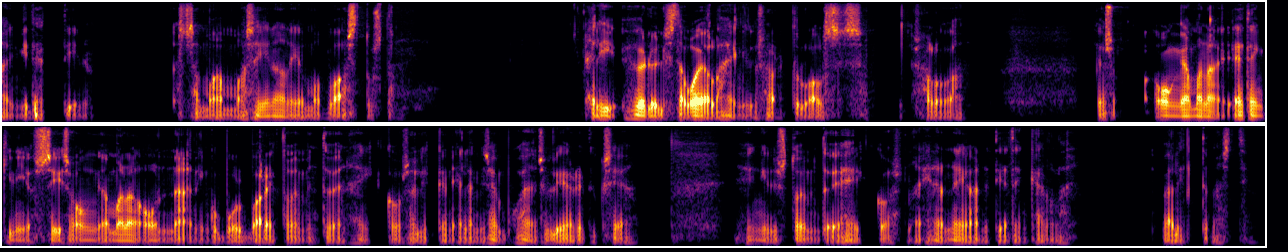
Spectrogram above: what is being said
hengitettiin samaan masiinaan ilman vastusta. Eli hyödyllistä voi olla hengitysharjoittelu alsissa, jos haluaa. Jos ongelmana, etenkin jos siis ongelmana on nämä niin bulbaritoimintojen heikkous, eli nielemisen puheen sylierityksen ja hengitystoimintojen heikkous, näinhän ei aina tietenkään ole välittömästi.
